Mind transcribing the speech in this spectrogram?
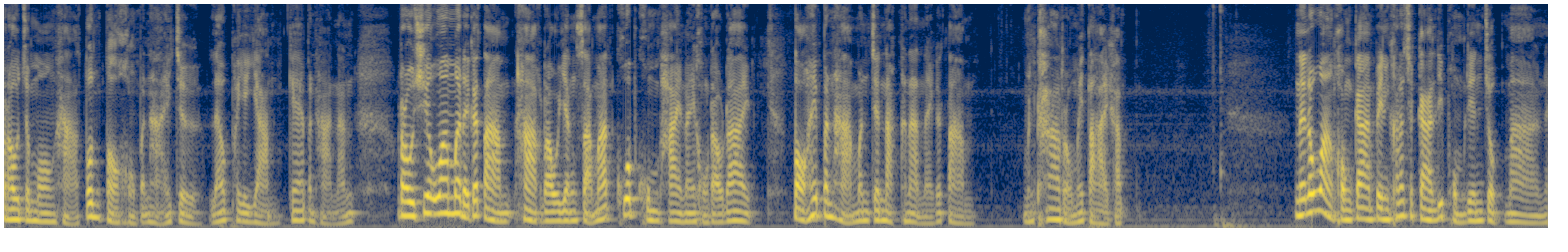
เราจะมองหาต้นต่อของปัญหาให้เจอ แล้วพยายามแก้ปัญหานั้น เราเชื่อว่าเมื่อใดก็ตาม หากเรายังสามารถควบคุมภายในของเราได้ ต่อให้ปัญหามันจะหนักขนาดไหนก็ตาม มันฆ่าเราไม่ตายครับ ในระหว่างของการเป็นข้าราชการที่ผมเรียนจบมาใน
